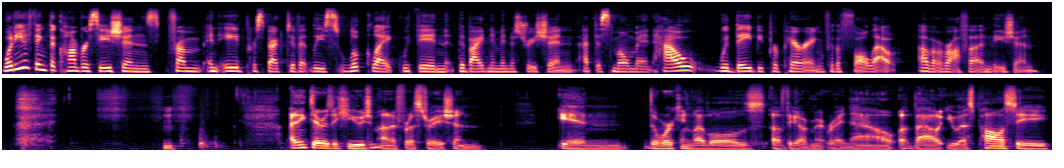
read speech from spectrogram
What do you think the conversations, from an aid perspective at least, look like within the Biden administration at this moment? How would they be preparing for the fallout of a Rafah invasion? I think there is a huge amount of frustration in the working levels of the government right now about U.S. policy.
